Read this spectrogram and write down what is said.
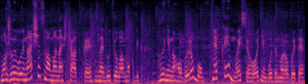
Можливо, і наші з вами нащадки знайдуть уламок від глиняного виробу, який ми сьогодні будемо робити.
